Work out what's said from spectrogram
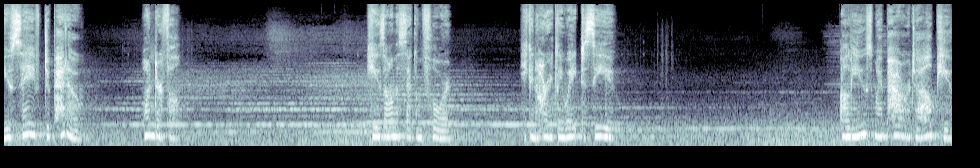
You saved Geppetto. Wonderful. He is on the second floor. He can hardly wait to see you. I'll use my power to help you.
